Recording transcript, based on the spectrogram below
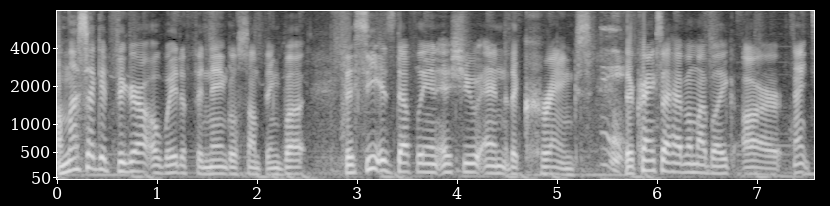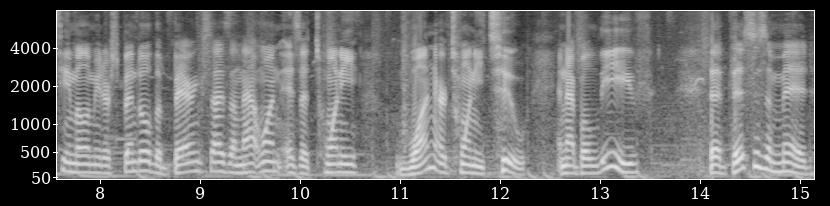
unless I could figure out a way to finagle something. But the seat is definitely an issue, and the cranks. The cranks I have on my bike are 19 millimeter spindle. The bearing size on that one is a 21 or 22. And I believe that this is a mid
